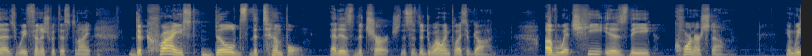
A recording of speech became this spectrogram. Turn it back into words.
as we finish with this tonight. The Christ builds the temple, that is the church. This is the dwelling place of God, of which he is the cornerstone. And we,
